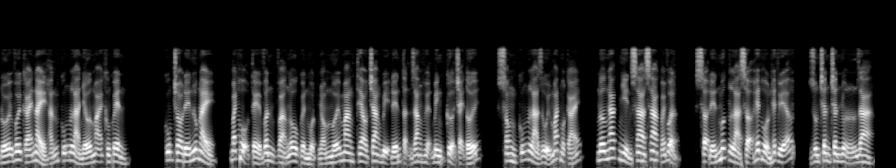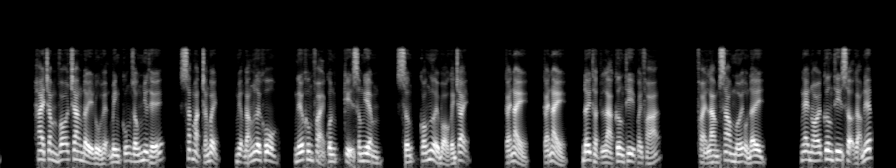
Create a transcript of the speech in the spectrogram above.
đối với cái này hắn cũng là nhớ mãi không quên. Cũng cho đến lúc này, bách hộ tề vân và ngô quyền một nhóm mới mang theo trang bị đến tận giang huyện binh cửa chạy tới, song cũng là rủi mắt một cái, ngơ ngác nhìn xa xa quái vật, sợ đến mức là sợ hết hồn hết vía dùng chân chân nhuộn ra. Hai trăm võ trang đầy đủ huyện binh cũng giống như thế, sắc mặt trắng bệnh miệng đắng lơi khô, nếu không phải quân kỵ xâm nghiêm, sớm có người bỏ gánh chạy. Cái này cái này, đây thật là cương thi quay phá. Phải làm sao mới ở đây? Nghe nói cương thi sợ gạo nếp,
